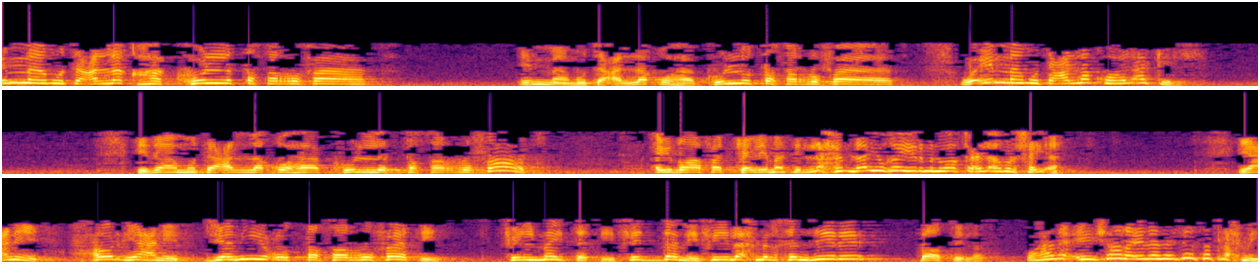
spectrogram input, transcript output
إما متعلقها كل التصرفات إما متعلقها كل التصرفات وإما متعلقها الأكل. إذا متعلقها كل التصرفات إضافة كلمة اللحم لا يغير من واقع الأمر شيئا. يعني حر يعني جميع التصرفات في الميتة في الدم في لحم الخنزير باطلة. وهذا إشارة إلى نجاسة لحمه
